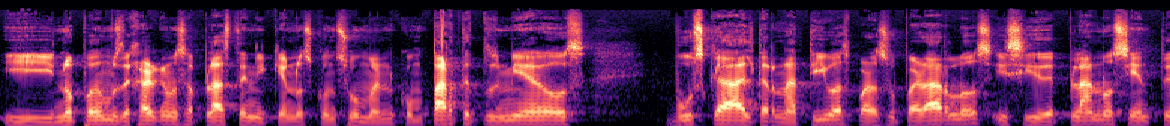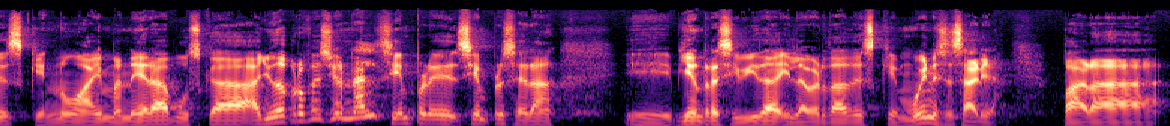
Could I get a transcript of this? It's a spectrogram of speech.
y no podemos dejar que nos aplasten y que nos consuman. Comparte tus miedos busca alternativas para superarlos y si de plano sientes que no hay manera, busca ayuda profesional, siempre, siempre será eh, bien recibida y la verdad es que muy necesaria para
